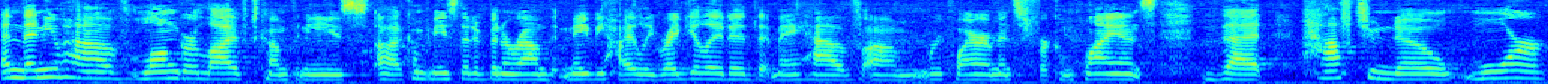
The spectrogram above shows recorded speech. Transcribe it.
and then you have longer lived companies, uh, companies that have been around that may be highly regulated, that may have um, requirements for compliance, that have to know more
